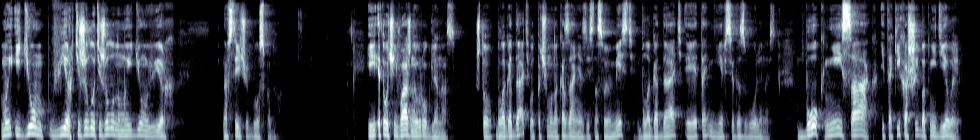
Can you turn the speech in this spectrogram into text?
Мы идем вверх, тяжело, тяжело, но мы идем вверх навстречу Господу. И это очень важный урок для нас, что благодать, вот почему наказание здесь на своем месте, благодать – это не вседозволенность. Бог не Исаак и таких ошибок не делает.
